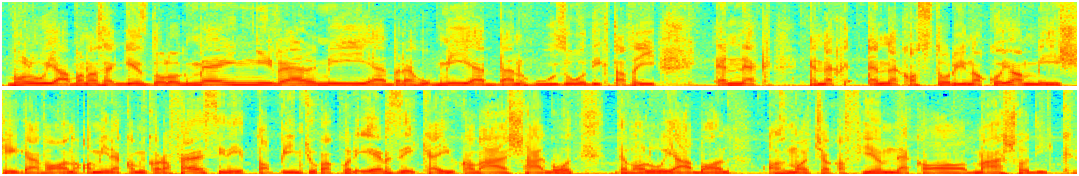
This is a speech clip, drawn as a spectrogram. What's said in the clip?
valójában az egész dolog mennyivel mélyebbre, mélyebben húzódik, tehát hogy ennek, ennek, ennek a sztorinak olyan mélysége van, aminek amikor a felszínét tapintjuk, akkor érzékeljük a válságot, de valójában az majd csak a filmnek a második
